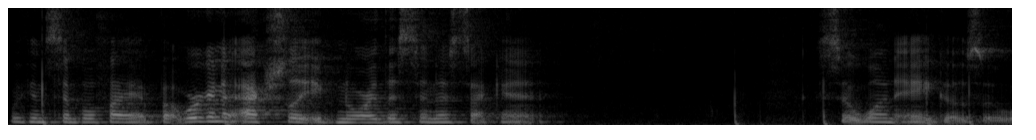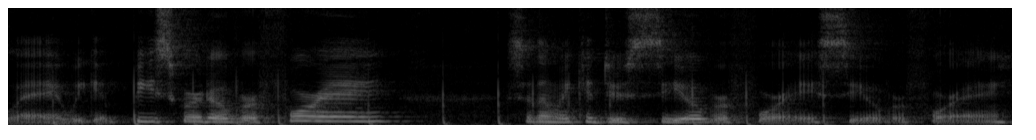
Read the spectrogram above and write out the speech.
we can simplify it, but we're going to actually ignore this in a second. So 1a goes away. We get b squared over 4a. So then we could do c over 4a, c over 4a.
